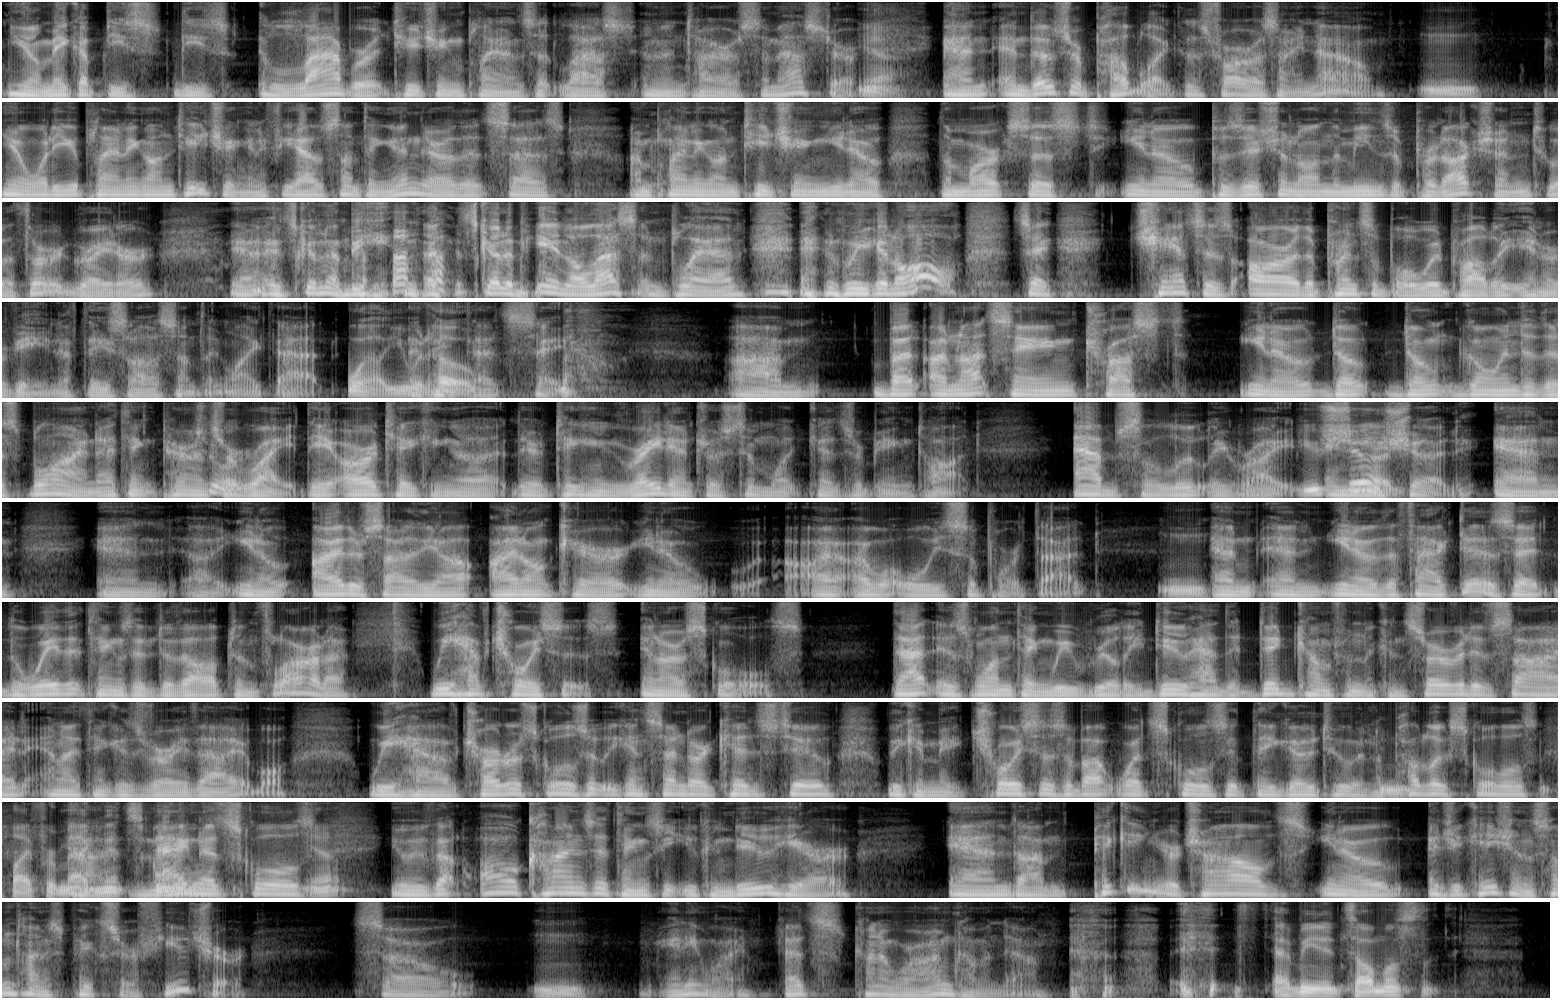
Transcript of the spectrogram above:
you know, make up these these elaborate teaching plans that last an entire semester. Yeah. And and those are public as far as I know. Mm. You know, what are you planning on teaching? And if you have something in there that says, I'm planning on teaching, you know, the Marxist, you know, position on the means of production to a third grader, you know, it's going to be in it's going to be in a lesson plan, and we can all say. Chances are the principal would probably intervene if they saw something like that. Well, you would hope. that's safe. um, but I'm not saying trust. You know, don't don't go into this blind. I think parents are right. They are taking a they're taking great interest in what kids are being taught. Absolutely right. You and You should. should. And and uh, you know, either side of the aisle, I don't care. You know, I, I will always support that. Mm. And and you know, the fact is that the way that things have developed in Florida, we have choices in our schools. That is one thing we really do have that did come from the conservative side, and I think is very valuable. We have charter schools that we can send our kids to. We can make choices about what schools that they go to in the public schools. Mm. Apply for magnet schools. Magnet schools. Yep. You know, we've got all kinds of things that you can do here, and um, picking your child's you know education sometimes picks their future. So Mm. anyway, that's kind of where I'm coming down. I mean, it's almost.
